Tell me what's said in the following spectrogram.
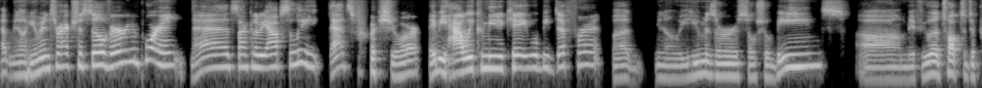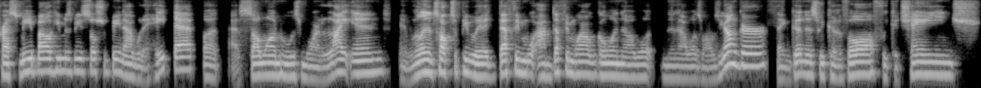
Yep, you know, human interaction is still very important. That's not going to be obsolete. That's for sure. Maybe how we communicate will be different, but you know, humans are social beings. Um, if you would have talked to depress me about humans being social being, I would have hate that. But as someone who is more enlightened and willing to talk to people, definitely more. I'm definitely more outgoing than I, was, than I was when I was younger. Thank goodness we could evolve. We could change.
